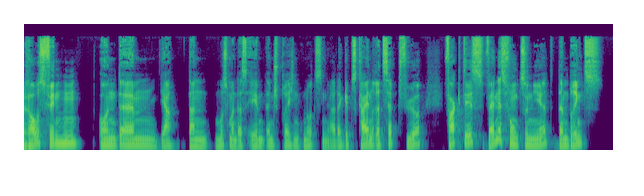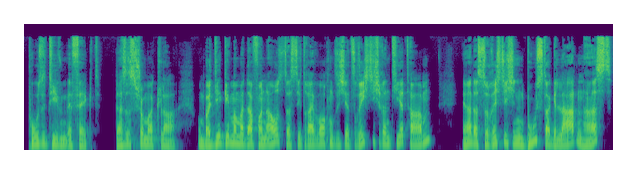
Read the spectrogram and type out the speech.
rausfinden. Und ähm, ja, dann muss man das eben entsprechend nutzen. Ja, da gibt es kein Rezept für. Fakt ist, wenn es funktioniert, dann bringt es positiven Effekt. Das ist schon mal klar. Und bei dir gehen wir mal davon aus, dass die drei Wochen sich jetzt richtig rentiert haben. Ja, dass du richtig einen Booster geladen hast.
